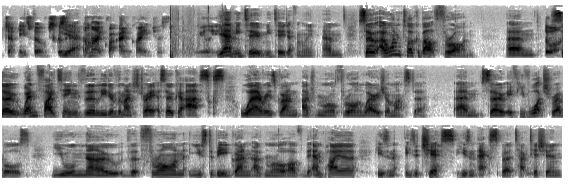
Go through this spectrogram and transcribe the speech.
Japanese films because Yeah. I'm like quite, I'm quite interested in them really. Yeah, me too. Me too, definitely. Um, so I want to talk about Thrawn. Um, so when fighting the leader of the magistrate, Ahsoka asks, "Where is Grand Admiral Thrawn? Where is your master?" Um, so if you've watched Rebels, you will know that Thrawn used to be Grand Admiral of the Empire. He's an he's a chiss. He's an expert tactician,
